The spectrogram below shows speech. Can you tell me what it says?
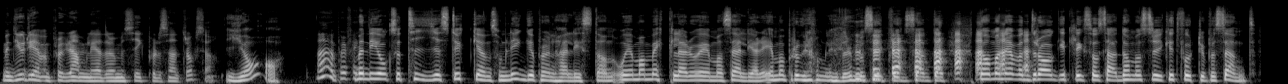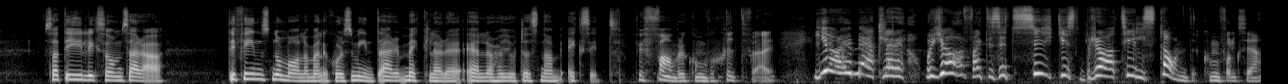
Men det gjorde ju även programledare och musikproducenter också. Ja, Ah, men det är också tio stycken som ligger på den här listan. Och är man mäklare och är man säljare, är man programledare och musikproducenter, då har man även dragit liksom så här, då har man strykit 40 procent. Så att det är liksom så här, det finns normala människor som inte är mäklare eller har gjort en snabb exit. För fan vad du kommer få skit för det här. Jag är mäklare och jag har faktiskt ett psykiskt bra tillstånd. Kommer folk säga.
